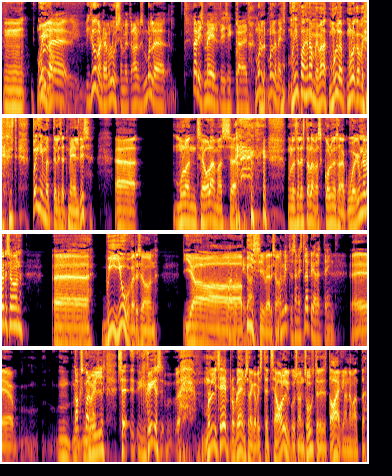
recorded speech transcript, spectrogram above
mm,. mulle ka..., Human Revolution, ma ütlen alguses, mulle päris meeldis ikka, et mulle, mulle meeldis. ma juba enam ei mäleta, mulle, mulle ka põhimõtteliselt meeldis äh, mul on see olemas mul on sellest olemas kolmesaja kuuekümne versioon äh,, Wii U versioon ja PC versioon. no mitu sa neist läbi oled teinud? Null, see kõige, mul oli see probleem sellega vist, et see algus on suhteliselt aeglane, vaata.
